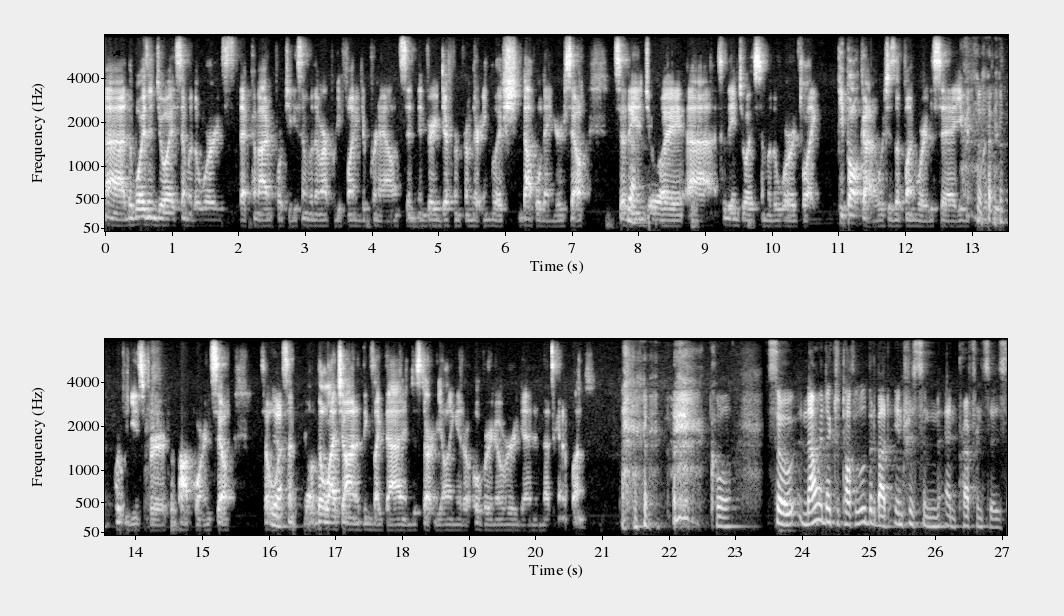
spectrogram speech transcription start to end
yeah. uh, the boys enjoy some of the words that come out in Portuguese. Some of them are pretty funny to pronounce and, and very different from their English doppelganger. So, so they yeah. enjoy, uh, so they enjoy some of the words like pipoca, which is a fun word to say, even Portuguese for, for, popcorn. So, so yeah. they'll, they'll, latch on and things like that, and just start yelling it over and over again, and that's kind of fun. cool. So now I'd like to talk a little bit about interests and, and preferences.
